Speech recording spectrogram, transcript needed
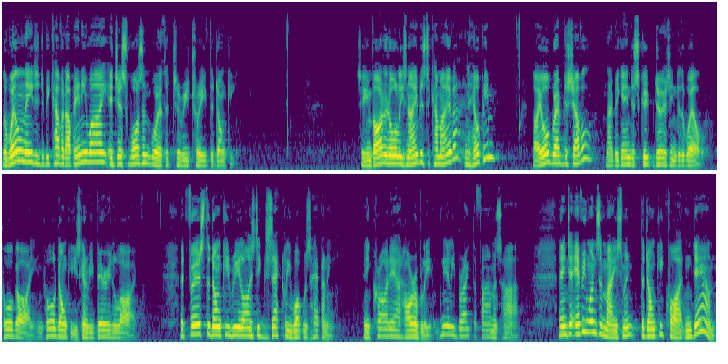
the well needed to be covered up anyway, it just wasn't worth it to retrieve the donkey. So he invited all his neighbours to come over and help him. They all grabbed a shovel and they began to scoop dirt into the well. Poor guy and poor donkey he's going to be buried alive. At first, the donkey realised exactly what was happening and he cried out horribly. It nearly broke the farmer's heart. Then, to everyone's amazement, the donkey quietened down.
